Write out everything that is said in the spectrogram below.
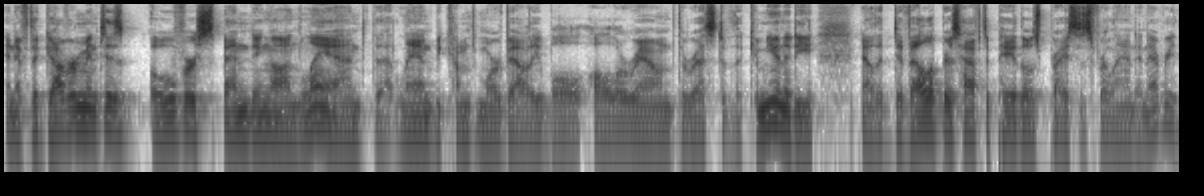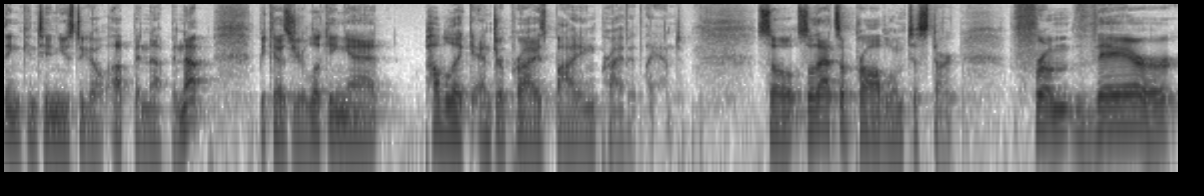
And if the government is overspending on land, that land becomes more valuable all around the rest of the community. Now, the developers have to pay those prices for land, and everything continues to go up and up and up because you're looking at public enterprise buying private land. So, so that's a problem to start. From there,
